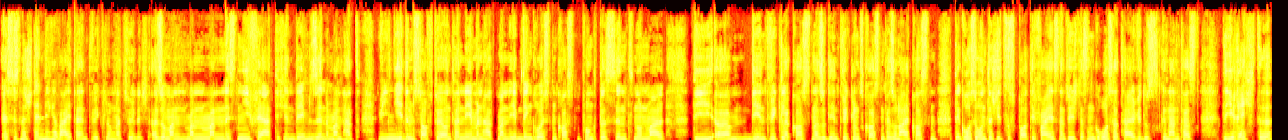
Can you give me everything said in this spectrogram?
Es ist eine ständige Weiterentwicklung natürlich. Also man, man, man ist nie fertig in dem Sinne. Man hat, wie in jedem Softwareunternehmen, hat man eben den größten Kostenpunkt. Das sind nun mal die, ähm, die Entwicklerkosten, also die Entwicklungskosten, Personalkosten. Der große Unterschied zu Spotify ist natürlich, dass ein großer Teil, wie du es genannt hast, die Rechte,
